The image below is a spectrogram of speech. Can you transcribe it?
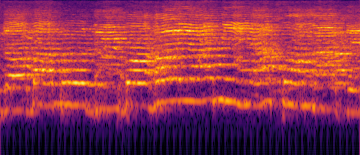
জবাব দিব হয় আমি আপনাকে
